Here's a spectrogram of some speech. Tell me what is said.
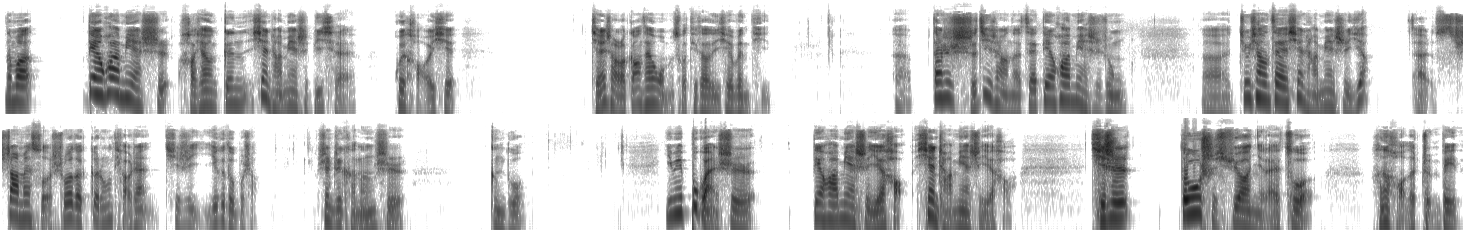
那么。电话面试好像跟现场面试比起来会好一些，减少了刚才我们所提到的一些问题。呃，但是实际上呢，在电话面试中，呃，就像在现场面试一样，呃，上面所说的各种挑战其实一个都不少，甚至可能是更多。因为不管是电话面试也好，现场面试也好，其实都是需要你来做很好的准备的。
